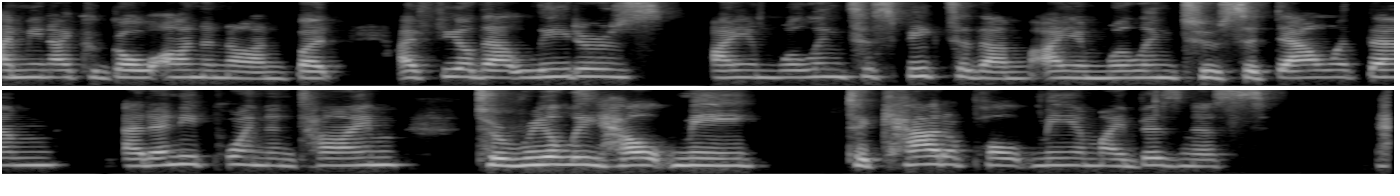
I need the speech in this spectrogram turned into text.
I mean, I could go on and on, but I feel that leaders, I am willing to speak to them. I am willing to sit down with them at any point in time to really help me to catapult me and my business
